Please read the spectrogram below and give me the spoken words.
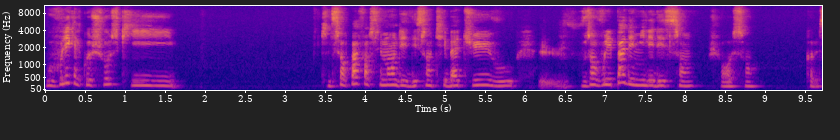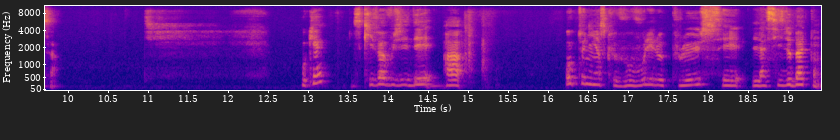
vous voulez quelque chose qui qui ne sort pas forcément des, sentiers battus, vous, vous en voulez pas des mille et des cents, je le ressens comme ça. Ok? Ce qui va vous aider à obtenir ce que vous voulez le plus, c'est l'assise de bâton.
